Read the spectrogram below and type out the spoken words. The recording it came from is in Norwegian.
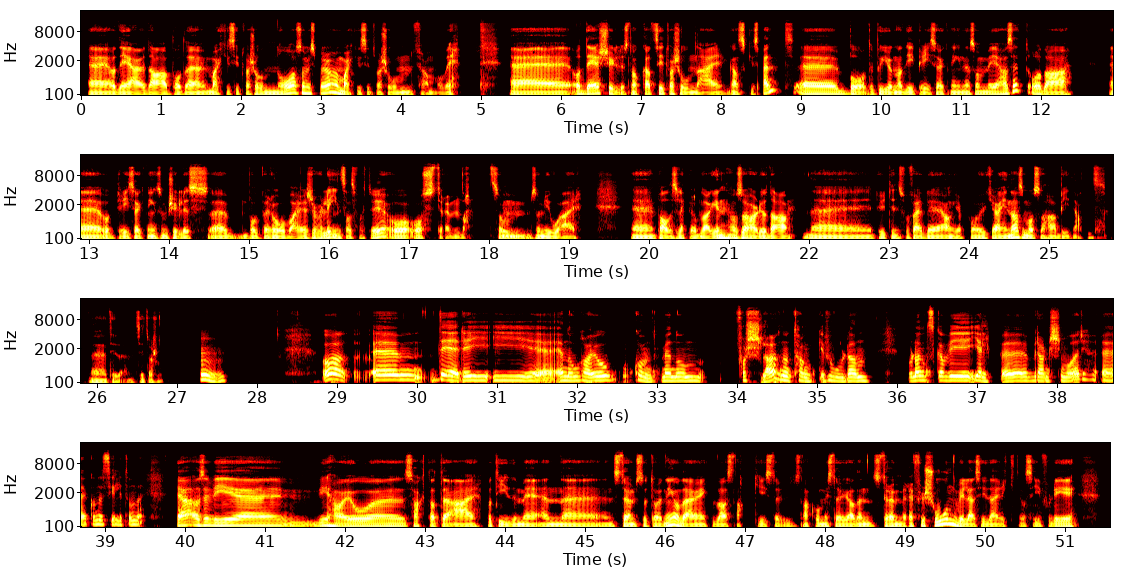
Eh, og det er jo da både markedssituasjonen nå, som vi spør om, og markedssituasjonen framover. Eh, og det skyldes nok at situasjonen er ganske spent, eh, både pga. de prisøkningene som vi har sett, og da og prisøkning som skyldes både på råvarer, selvfølgelig, innsatsfaktorer, og, og strøm, da, som, mm. som jo er på alles lepper om dagen. Og så har du jo da Putins forferdelige angrep på Ukraina, som også har bidratt til den situasjonen. Mm. Og eh, dere i, i, NHO har jo kommet med noen forslag, noen tanker for hvordan, hvordan skal vi hjelpe bransjen vår? Eh, kan du si litt om det? Ja, altså vi, eh, vi, har jo eh, sagt at det er på tide med en, eh, en strømstøtteordning, og det er jo egentlig da snakk, snakk, om i større grad en strømrefusjon, vil jeg si det er riktig å si. Fordi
